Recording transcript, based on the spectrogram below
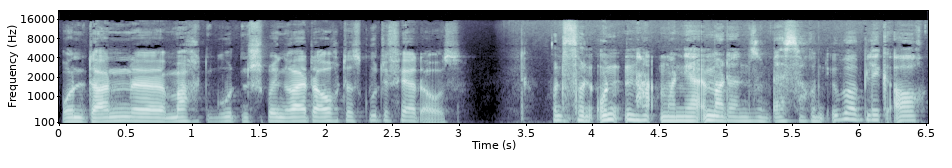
und dann äh, macht einen guten Springreiter auch das gute Pferd aus. Und von unten hat man ja immer dann so einen besseren Überblick auch.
